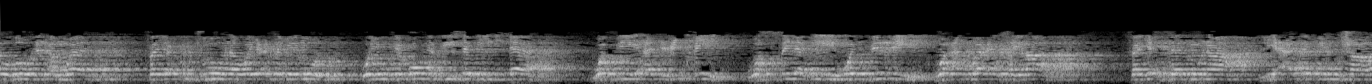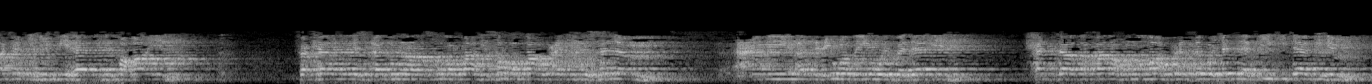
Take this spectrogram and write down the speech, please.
فضول الأموال فيحجون ويعتمرون وينفقون في سبيل الله وفي العتق والصلة والبر وأنواع الخيرات فيحزنون لعدم مشاركتهم في هذه الفضائل فكانوا يسألون رسول الله صلى الله عليه وسلم عن العوض والبدائل حتى ذكرهم الله عز وجل في كتابهم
